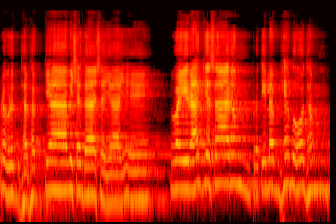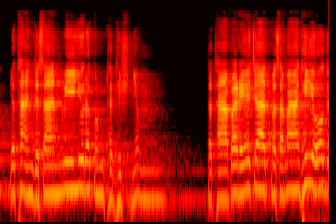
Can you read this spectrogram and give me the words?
प्रवृद्धभक्त्या विशदाशयाये वैराग्यसारं प्रतिलभ्य बोधं यथाञ्जसान्वीयुरकुण्ठधिष्ण्यम्। तथा परे चात्मसमाधियोग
